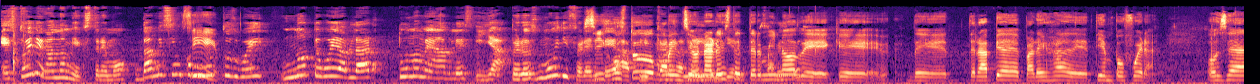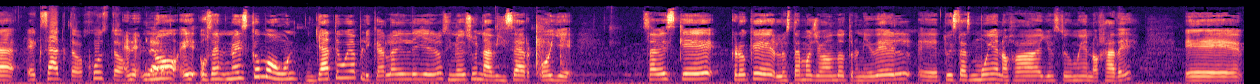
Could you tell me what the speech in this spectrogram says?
Estoy llegando a mi extremo, dame cinco Sí. minutos, güey, no te voy a hablar, tú no me hables y ya, pero es muy diferente. Sí, justo mencionar este término de que de terapia de pareja de tiempo fuera. O sea, Exacto, justo. en- claro. no, eh, o sea, no es como un ya te voy a aplicar la ley de hielo, sino es un avisar, oye, ¿sabes qué? Creo que lo estamos llevando a otro nivel, eh, tú estás muy enojada, yo estoy muy enojada. Eh,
